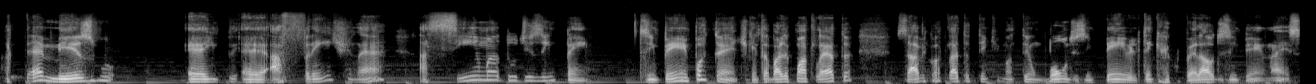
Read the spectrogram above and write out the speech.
Até mesmo é, é, à frente, né, acima do desempenho. Desempenho é importante. Quem trabalha com atleta sabe que o atleta tem que manter um bom desempenho, ele tem que recuperar o desempenho, mas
